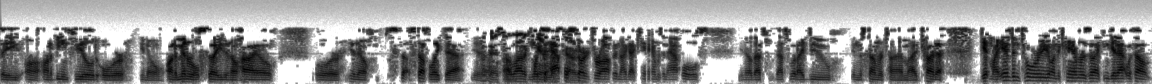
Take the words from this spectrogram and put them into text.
say uh, on a bean field or, you know, on a mineral site in Ohio or you know stuff stuff like that. You know, okay, so um, a lot of once the apples start dropping, I got cameras and apples. You know, that's that's what I do in the summertime. I try to get my inventory on the cameras that I can get at without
